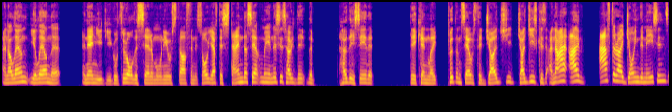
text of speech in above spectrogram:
and I learn you learn it and then you you go through all the ceremonial stuff and it's all you have to stand a certain way and this is how they the how they say that they can like put themselves to judge judges because and I I after I joined the Masons,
